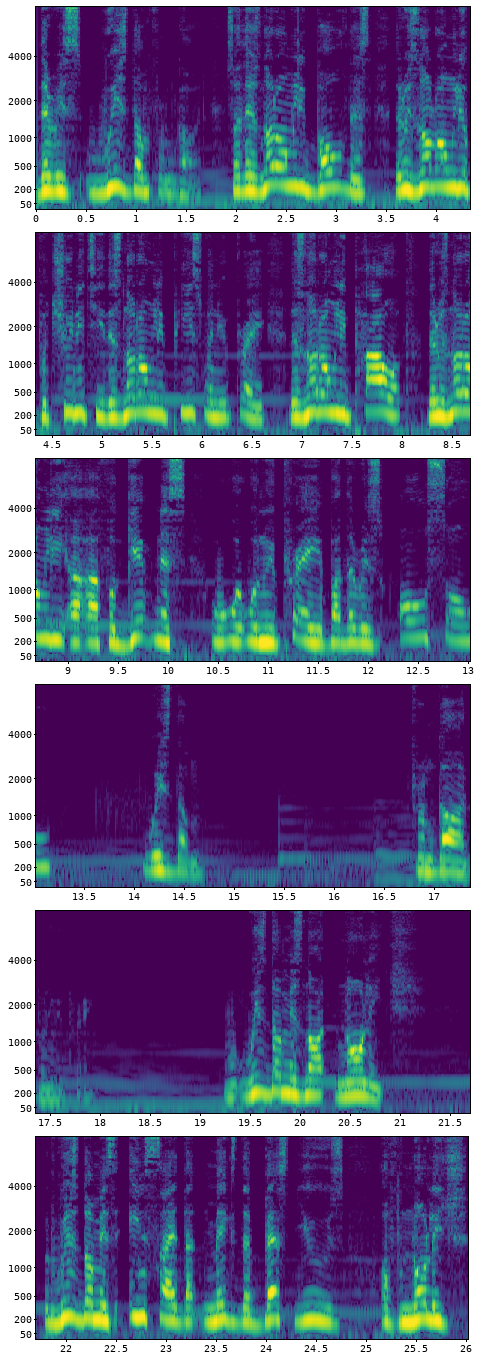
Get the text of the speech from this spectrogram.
there is wisdom from God. So there's not only boldness, there is not only opportunity, there's not only peace when you pray, there's not only power, there is not only uh, uh, forgiveness w- when we pray, but there is also wisdom from God when we pray. Wisdom is not knowledge, but wisdom is insight that makes the best use of knowledge,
